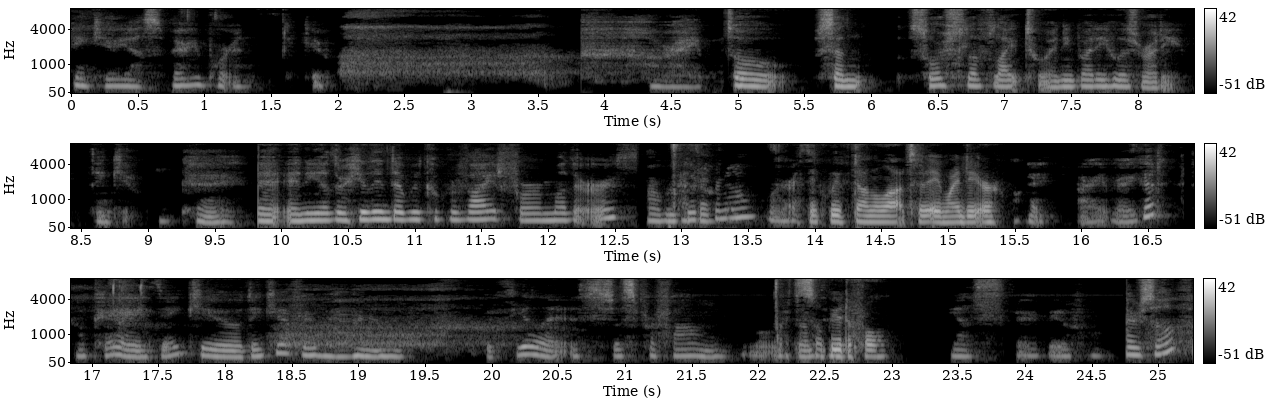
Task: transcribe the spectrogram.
Thank you. Yes, very important. Thank you. All right. So send source love light to anybody who is ready. Thank you. Okay. Any other healing that we could provide for Mother Earth? Are we good think- for now? I think we've done a lot today, my dear. Okay. All right. Very good. Okay. Thank you. Thank you, everyone. I feel it. It's just profound. It's so beautiful. Yes. Very beautiful. Herself,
